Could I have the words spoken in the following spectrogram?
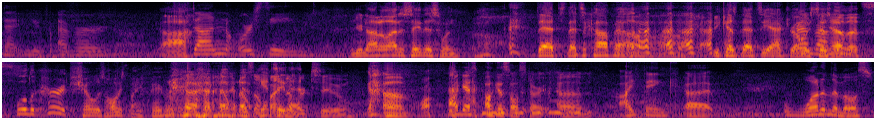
that you've ever Ah. done or seen? You're not allowed to say this one. That's that's a cop out because that's the actor always says. Yeah, well, that's- well, the current show is always my favorite. It's like, no, I no, guess I'll can't find say number that. two. um, I'll- I guess I guess I'll start. Um, I think uh, one of the most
